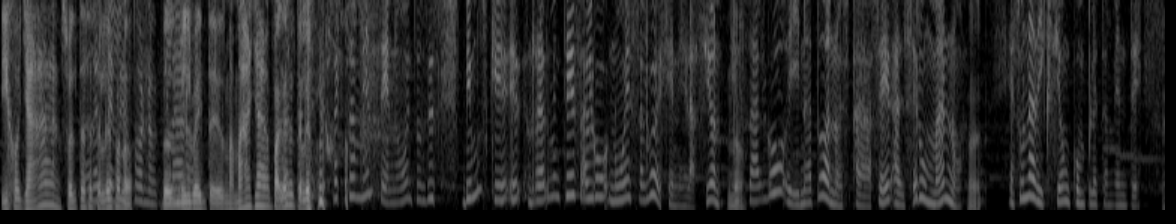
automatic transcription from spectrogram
hijo, ya, suelta ese teléfono. claro. 2020 es, mamá, ya, apaga ese teléfono. Exactamente, ¿no? Entonces vemos que eh, realmente es algo, no es algo de generación, No. es algo innato a, nos- a ser, al ser humano. Ah, Es una adicción completamente. Sí.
